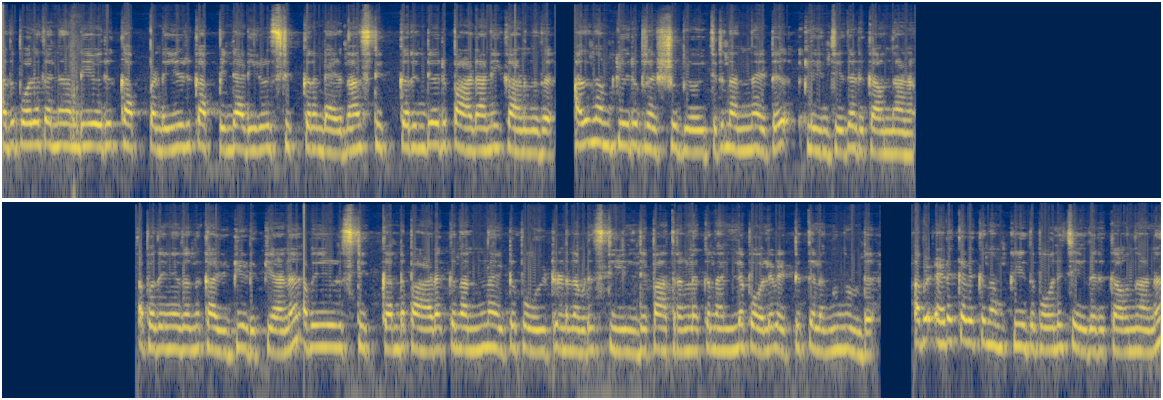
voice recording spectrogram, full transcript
അതുപോലെ തന്നെ നമ്മുടെ ഈ ഒരു കപ്പുണ്ട് ഈ ഒരു കപ്പിന്റെ അടിയിൽ ഒരു സ്റ്റിക്കർ ഉണ്ടായിരുന്നു. ആ സ്റ്റിക്കറിന്റെ ഒരു പാടാണ് ഈ കാണുന്നത്. അത് നമുക്ക് ഒരു ബ്രഷ് ഉപയോഗിച്ചിട്ട് നന്നായിട്ട് ക്ലീൻ ചെയ്തെടുക്കാവുന്നതാണ്. അപ്പൊ അതിന് ഇതൊന്ന് കഴുകി എടുക്കുകയാണ് അപ്പൊ ഈ ഒരു സ്റ്റിക്കറിന്റെ പാടൊക്കെ നന്നായിട്ട് പോയിട്ടുണ്ട്. നമ്മുടെ സ്റ്റീലിന്റെ പാത്രങ്ങളൊക്കെ നല്ല പോലെ വെട്ടിത്തിളങ്ങുന്നുണ്ട് അപ്പൊ ഇടയ്ക്കിടയ്ക്ക് നമുക്ക് ഇതുപോലെ ചെയ്തെടുക്കാവുന്നതാണ്.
